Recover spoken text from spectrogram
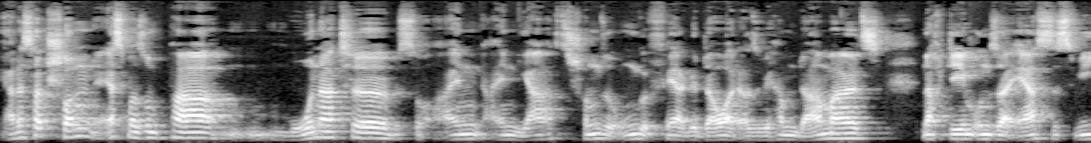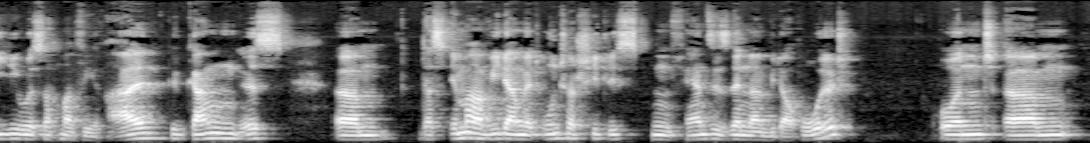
Ja, das hat schon erstmal so ein paar Monate bis so ein, ein Jahr schon so ungefähr gedauert. Also wir haben damals, nachdem unser erstes Video, sag mal, viral gegangen ist, ähm, das immer wieder mit unterschiedlichsten Fernsehsendern wiederholt. Und ähm,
